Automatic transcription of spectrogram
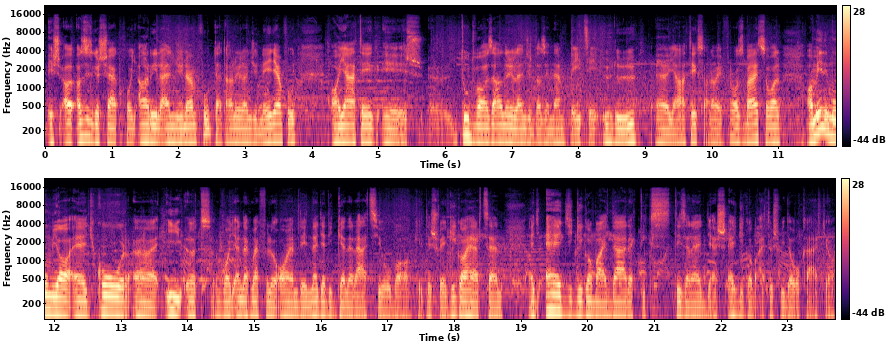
és az igazság, hogy Unreal Engine nem fut, tehát Unreal Engine 4-en fut, a játék, és tudva az Unreal Engine azért nem PC ülő játék, szóval nem egy Frostbite, szóval a minimumja egy Core i5 vagy ennek megfelelő AMD negyedik generációba 2,5 GHz-en, egy 1 GB DirectX 11-es 1 GB-os videókártya,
